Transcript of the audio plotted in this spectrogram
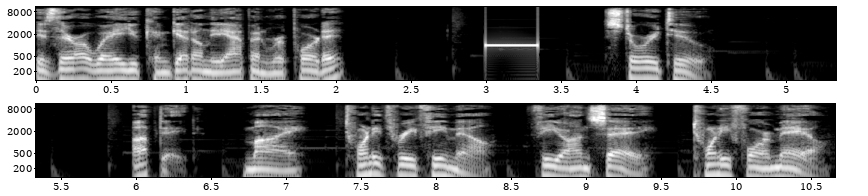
Is there a way you can get on the app and report it? Story 2 Update My 23 female, fiance, 24 male,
